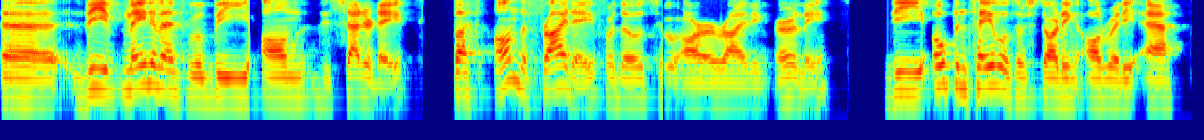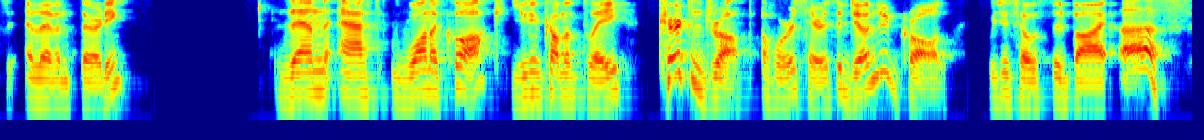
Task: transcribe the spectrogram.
Uh, the main event will be on the Saturday, but on the Friday, for those who are arriving early, the open tables are starting already at 11.30 then at 1 o'clock you can come and play curtain drop a horus heresy dungeon crawl which is hosted by us!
